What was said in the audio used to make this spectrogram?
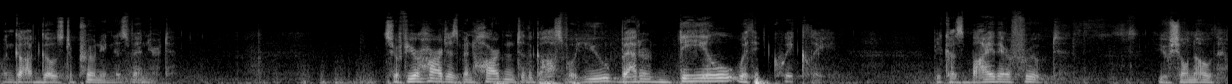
when God goes to pruning his vineyard. So if your heart has been hardened to the gospel, you better deal with it quickly because by their fruit you shall know them.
